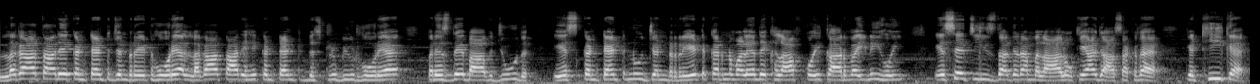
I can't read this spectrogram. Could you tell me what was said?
ਲਗਾਤਾਰ ਇਹ ਕੰਟੈਂਟ ਜਨਰੇਟ ਹੋ ਰਿਹਾ, ਲਗਾਤਾਰ ਇਹ ਕੰਟੈਂਟ ਡਿਸਟ੍ਰੀਬਿਊਟ ਹੋ ਰਿਹਾ ਪਰ ਇਸ ਦੇ ਬਾਵਜੂਦ ਇਸ ਕੰਟੈਂਟ ਨੂੰ ਜਨਰੇਟ ਕਰਨ ਵਾਲਿਆਂ ਦੇ ਖਿਲਾਫ ਕੋਈ ਕਾਰਵਾਈ ਨਹੀਂ ਹੋਈ। ਇਸੇ ਚੀਜ਼ ਦਾ ਜਿਹੜਾ ਮਲਾਲ ਉਹ ਕਿਹਾ ਜਾ ਸਕਦਾ ਹੈ ਕਿ ਠੀਕ ਹੈ,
